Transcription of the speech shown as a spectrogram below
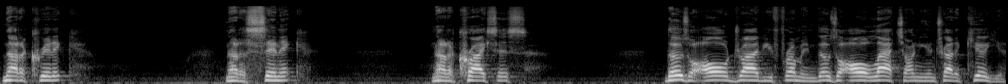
Not a critic, not a cynic, not a crisis. Those will all drive you from Him. Those will all latch on you and try to kill you.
